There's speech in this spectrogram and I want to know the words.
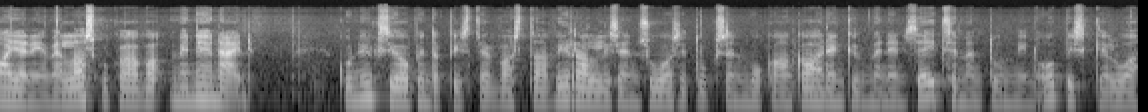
Majaniemen laskukaava menee näin. Kun yksi opintopiste vastaa virallisen suosituksen mukaan 27 tunnin opiskelua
